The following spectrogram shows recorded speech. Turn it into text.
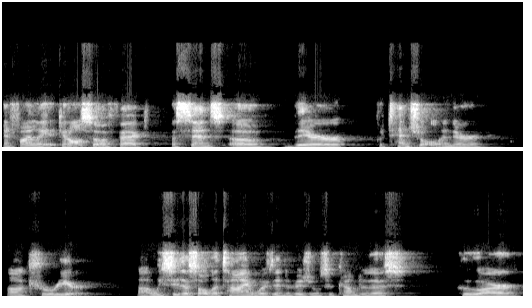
And finally, it can also affect a sense of their potential and their uh, career. Uh, we see this all the time with individuals who come to this who are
